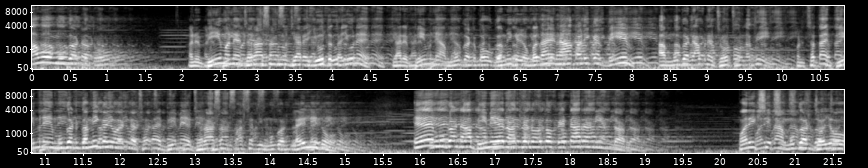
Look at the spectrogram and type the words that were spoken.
આવો મુગટ હતો અને ભીમ અને જરાસંઘનું જ્યારે યુદ્ધ થયું ને ત્યારે ભીમને આ મુગટ બહુ ગમી ગયો. બધાએ ના પાડી કે ભીમ આ મુગટ આપણે જોતો નથી. પણ છતાંય ભીમને ને મુગટ ગમી ગયો એટલે છતાંય ભીમે જરાસંઘ પાસેથી મુગટ લઈ લીધો. એ મુગટ આ ભીમે રાખેલો હતો પેટારાની અંદર. પરીક્ષિત આ મુગટ જોયો.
